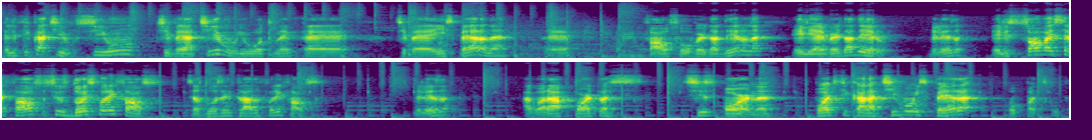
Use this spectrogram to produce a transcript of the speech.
ele fica ativo. Se um estiver ativo e o outro é, tiver em espera, né? É, falso ou verdadeiro, né? Ele é verdadeiro, beleza? Ele só vai ser falso se os dois forem falsos. Se as duas entradas forem falsas. Beleza? Agora a porta XOR, né? Pode ficar ativo ou espera. Opa, desculpa.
